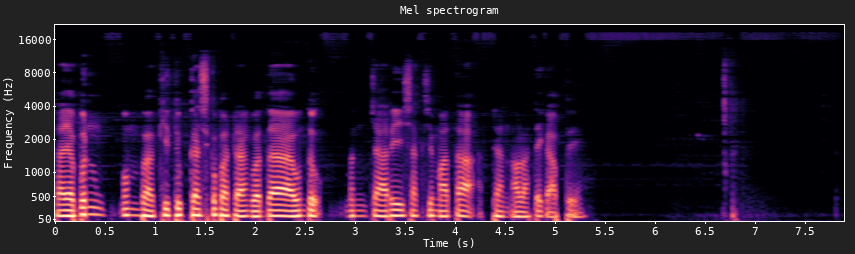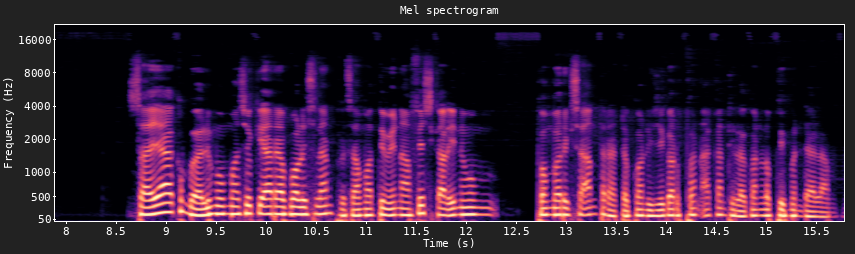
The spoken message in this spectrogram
Saya pun membagi tugas kepada anggota untuk mencari saksi mata dan olah TKP. Saya kembali memasuki area polis lain bersama tim Inavis. Kali ini pemeriksaan terhadap kondisi korban akan dilakukan lebih mendalam.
